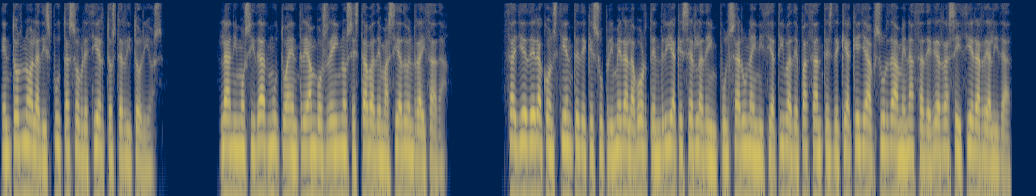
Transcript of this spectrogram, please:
en torno a la disputa sobre ciertos territorios. La animosidad mutua entre ambos reinos estaba demasiado enraizada. Zayed era consciente de que su primera labor tendría que ser la de impulsar una iniciativa de paz antes de que aquella absurda amenaza de guerra se hiciera realidad.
